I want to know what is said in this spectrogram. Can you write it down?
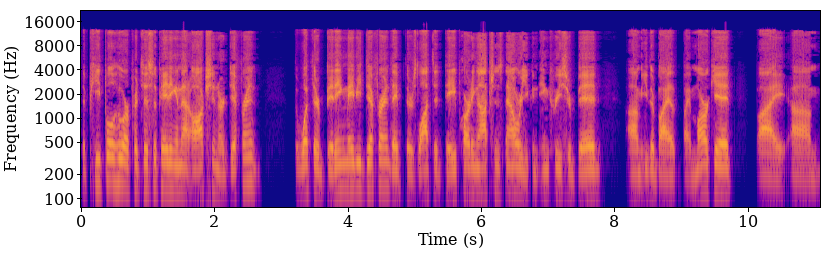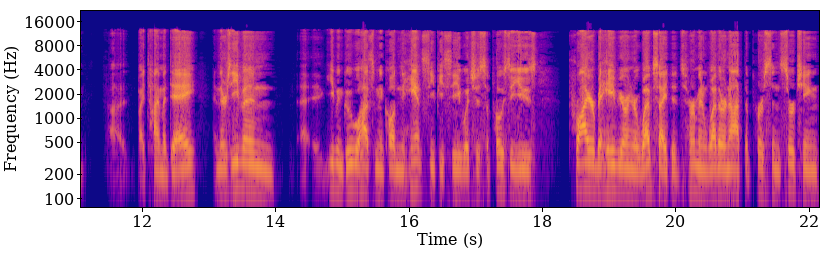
The people who are participating in that auction are different what they're bidding may be different. They, there's lots of day parting options now where you can increase your bid um, either by by market, by um, uh, by time of day, and there's even uh, even Google has something called enhanced CPC, which is supposed to use prior behavior on your website to determine whether or not the person searching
